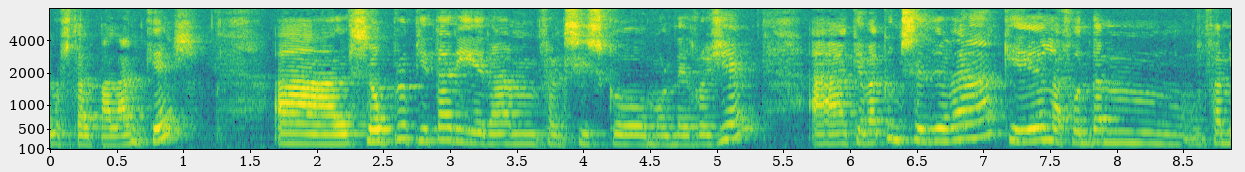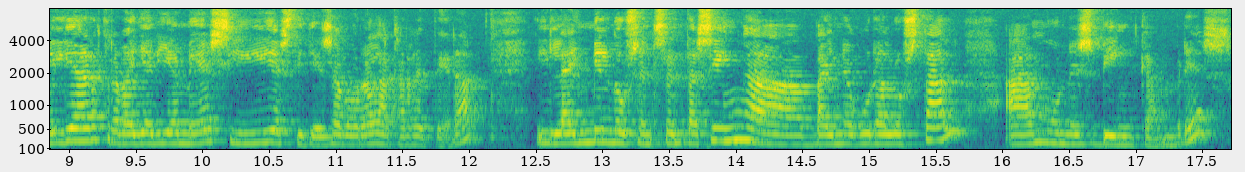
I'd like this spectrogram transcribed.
l'Hostal Palanques, El seu propietari era en Francisco Molner Roger, que va considerar que la fonda familiar treballaria més si estigués a vora la carretera. I l'any 1935 va inaugurar l'hostal amb unes 20 cambres.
